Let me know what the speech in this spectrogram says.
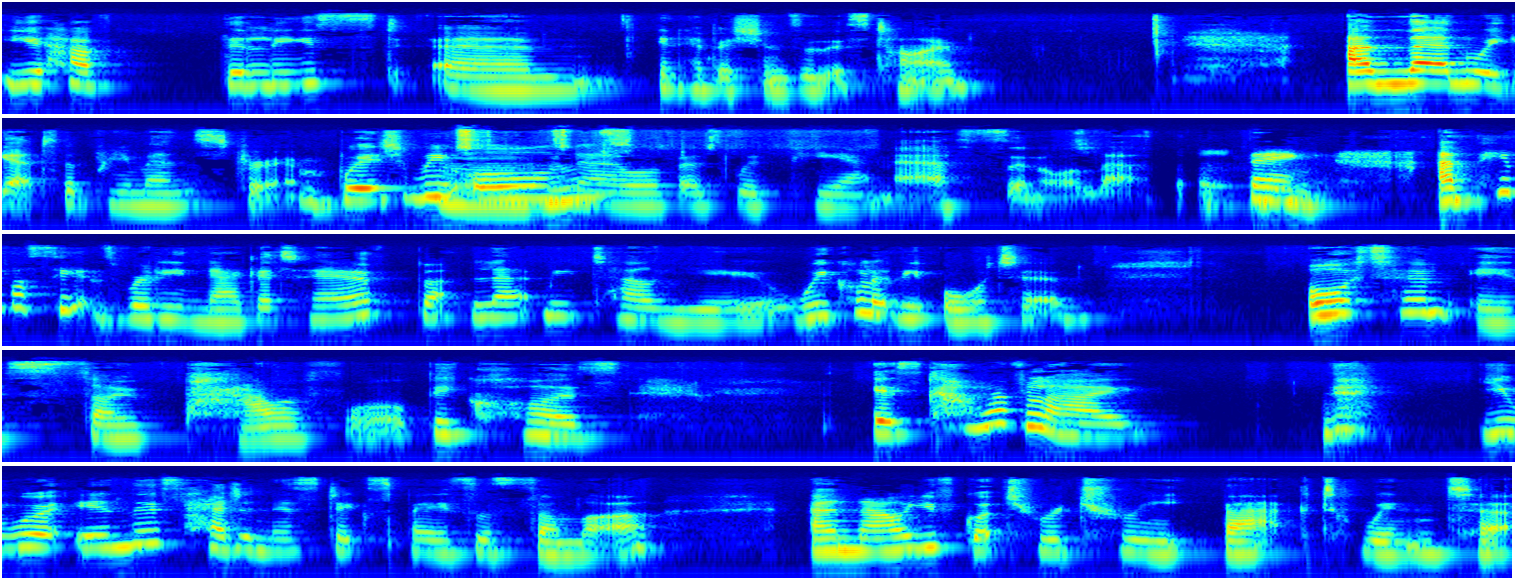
you have the least um, inhibitions at this time. And then we get to the premenstruum, which we mm-hmm. all know of as with PMS and all that sort of thing. And people see it as really negative, but let me tell you, we call it the autumn autumn is so powerful because it's kind of like you were in this hedonistic space of summer and now you've got to retreat back to winter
